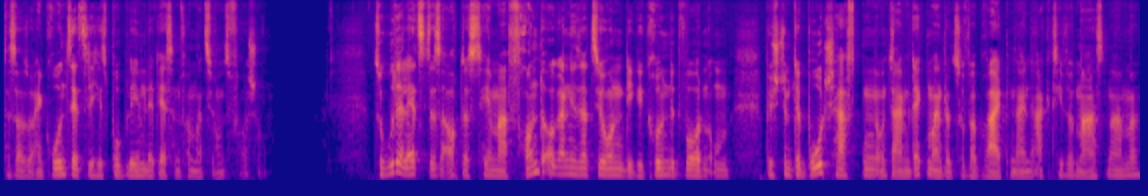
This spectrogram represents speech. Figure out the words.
Das ist also ein grundsätzliches Problem der Desinformationsforschung. Zu guter Letzt ist auch das Thema Frontorganisationen, die gegründet wurden, um bestimmte Botschaften unter einem Deckmantel zu verbreiten, eine aktive Maßnahme.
